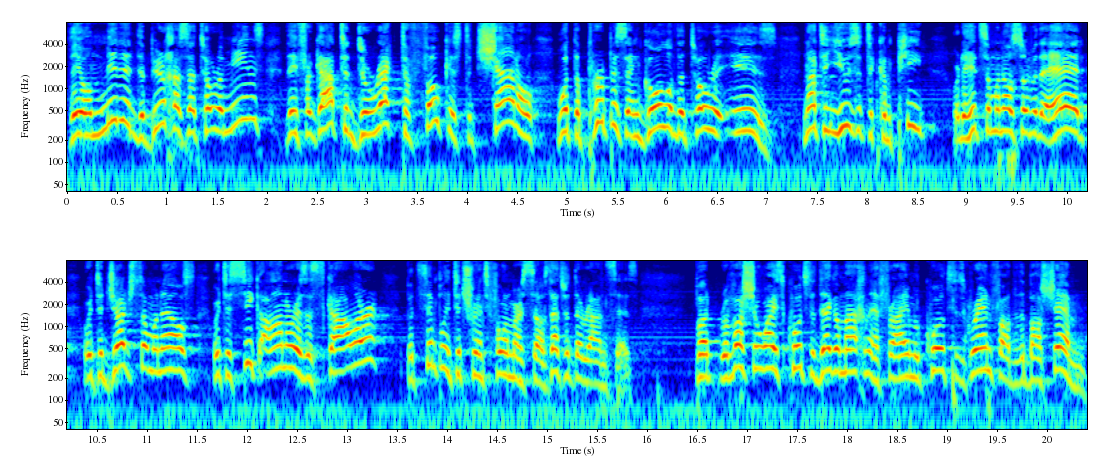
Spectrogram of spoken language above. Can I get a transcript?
They omitted the Birchas Torah means they forgot to direct, to focus, to channel what the purpose and goal of the Torah is. Not to use it to compete or to hit someone else over the head or to judge someone else or to seek honor as a scholar, but simply to transform ourselves. That's what the Ran says. But Rav Asher Weiss quotes the Degel Machne Ephraim, who quotes his grandfather, the Baal Shem.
